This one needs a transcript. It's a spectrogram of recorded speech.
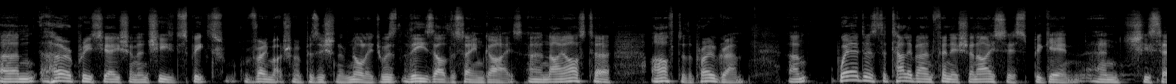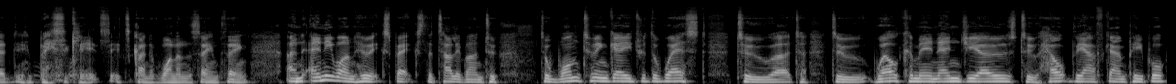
um, her appreciation, and she speaks very much from a position of knowledge, was these are the same guys. And I asked her after the programme, um, where does the Taliban finish and ISIS begin? And she said, basically, it's it's kind of one and the same thing. And anyone who expects the Taliban to to want to engage with the West, to uh, to to welcome in NGOs, to help the Afghan people,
